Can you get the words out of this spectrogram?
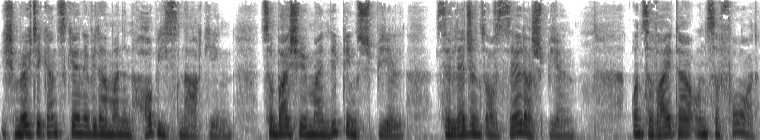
Ich möchte ganz gerne wieder meinen Hobbys nachgehen. Zum Beispiel mein Lieblingsspiel, The Legends of Zelda spielen und so weiter und so fort.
